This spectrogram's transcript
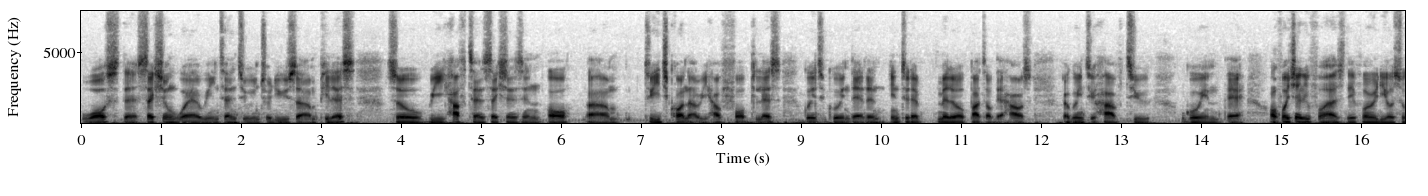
walls, the section where we intend to introduce um, pillars. So, we have 10 sections in all. Um, to each corner, we have four pillars going to go in there. Then into the middle part of the house, we're going to have two go in there. Unfortunately for us they've already also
